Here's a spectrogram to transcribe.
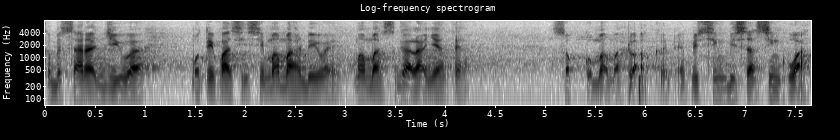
kebesaran jiwa, motivasi si mamah dewe, mamah segalanya teh. Sok ku mamah doakan, epi sing bisa sing kuat.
